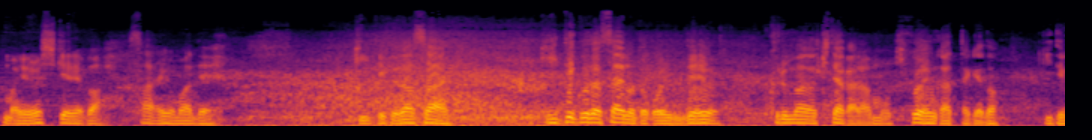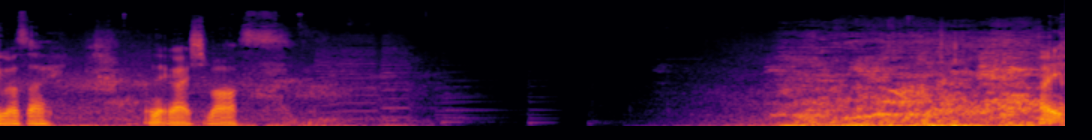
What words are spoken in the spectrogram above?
まあ、よろしければ最後まで聞いてください。聞いてくださいのところにで、車が来たからもう聞こえんかったけど、聞いてください。お願いします。はい。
